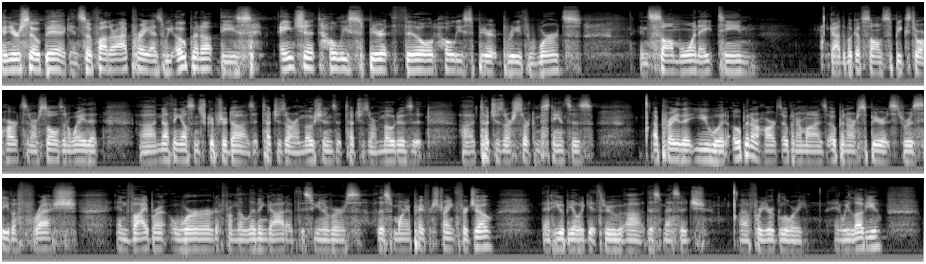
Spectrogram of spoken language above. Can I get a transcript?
and you're so big. And so, Father, I pray as we open up these ancient, Holy Spirit filled, Holy Spirit breathed words in Psalm 118. God, the book of Psalms speaks to our hearts and our souls in a way that uh, nothing else in Scripture does. It touches our emotions, it touches our motives, it uh, touches our circumstances. I pray that you would open our hearts, open our minds, open our spirits to receive a fresh and vibrant word from the living God of this universe. This morning, I pray for strength for Joe, that he would be able to get through uh, this message uh, for your glory. And we love you.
